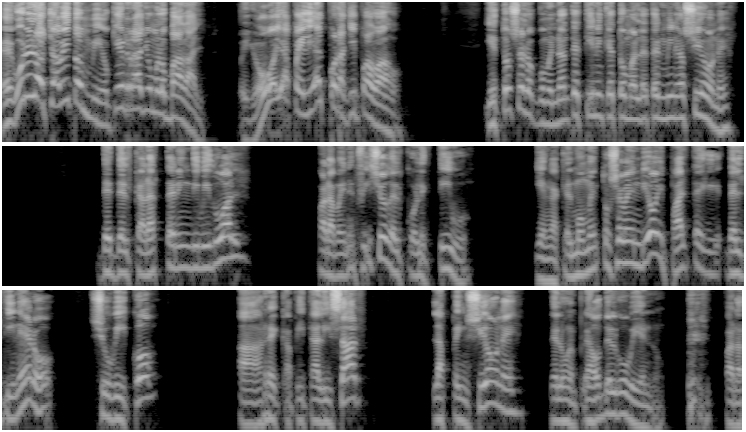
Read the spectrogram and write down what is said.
Seguro y los chavitos míos, ¿quién rayo me los va a dar? Pues yo voy a pelear por aquí para abajo. Y entonces los gobernantes tienen que tomar determinaciones desde el carácter individual para beneficio del colectivo. Y en aquel momento se vendió y parte del dinero se ubicó a recapitalizar las pensiones de los empleados del gobierno. Para,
